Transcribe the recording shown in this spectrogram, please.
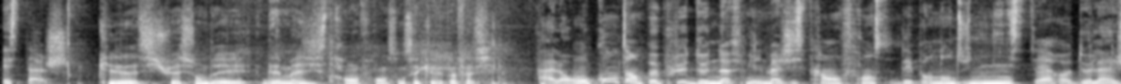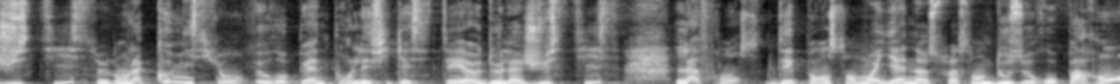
et stages. Quelle est la situation des, magistrats en France? On sait qu'elle n'est pas facile. Alors, on compte un peu plus de 9000 magistrats en France dépendant du ministère de la Justice. Selon la Commission européenne pour l'efficacité de la justice, la France dépense en moyenne 72 euros par an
